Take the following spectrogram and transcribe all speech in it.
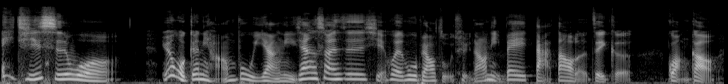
哎，其实我，因为我跟你好像不一样，你这样算是协会的目标族群，然后你被打到了这个广告，嗯、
